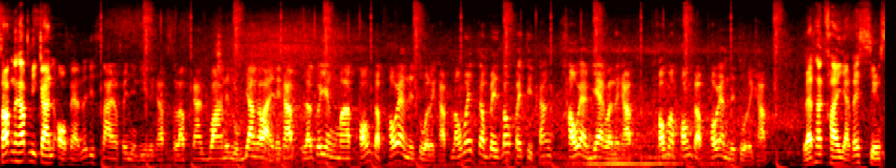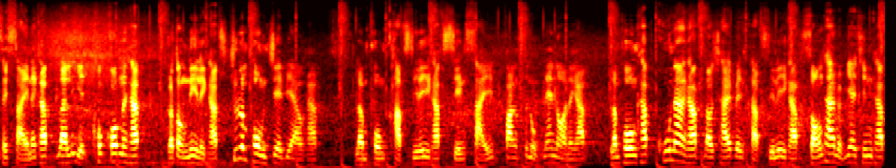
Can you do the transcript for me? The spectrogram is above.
ซับนะครับมีการออกแบบและดีไซน์มาเป็นอย่างดีเลยครับสำหรับการวางในหลุมยางอะไหล่นะครับแล้วก็ยังมาพร้อมกับ power amp ในตัวเลยครับเราไม่จำเป็นต้องไปติดตั้ง power amp แยกแล้วนะครับเขามาพร้อมกับ power amp ในตัวเลยครับและถ้าใครอยากได้เสียงใสๆนะครับรายละเอียดครบๆนะครับก็ต้องนี่เลยครับชุดลำโพง JBL ครับ ลำโพงคลับซีรีส์ครับ เสียงใสฟังสนุกแน่นอนนะครับลำโพงครับคู่หน้าครับเราใช้เป็นคลับซีรีส์ครับสองทางแบบแยกชิ้นครับ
